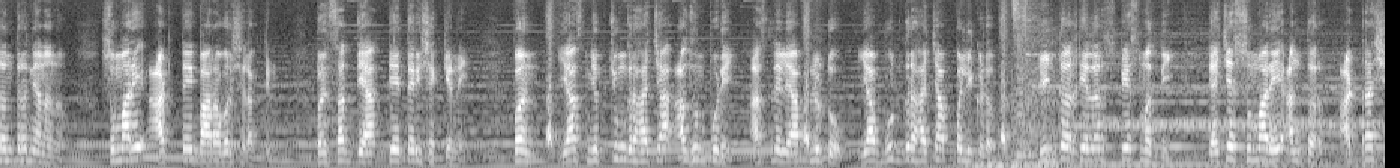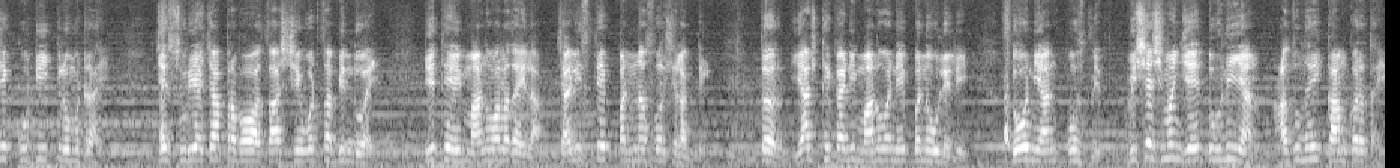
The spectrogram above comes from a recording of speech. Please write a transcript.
तंत्रज्ञानानं सुमारे आठ ते बारा वर्ष लागतील. पण सध्या ते तरी शक्य नाही. पण याच नेपच्यून ग्रहाच्या अजून पुढे असलेल्या प्लुटो या बुध ग्रहाच्या पलीकडं इंटरटेलर स्पेस मध्ये त्याचे सुमारे अंतर अठराशे कोटी किलोमीटर आहे जे सूर्याच्या प्रभावाचा शेवटचा बिंदू आहे. येथे मानवाला जायला चाळीस ते पन्नास वर्ष लागतील. तर याच ठिकाणी मानवाने बनवलेले दोन यान पोहोचलेत. विशेष म्हणजे दोन्ही यान अजूनही काम करत आहे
